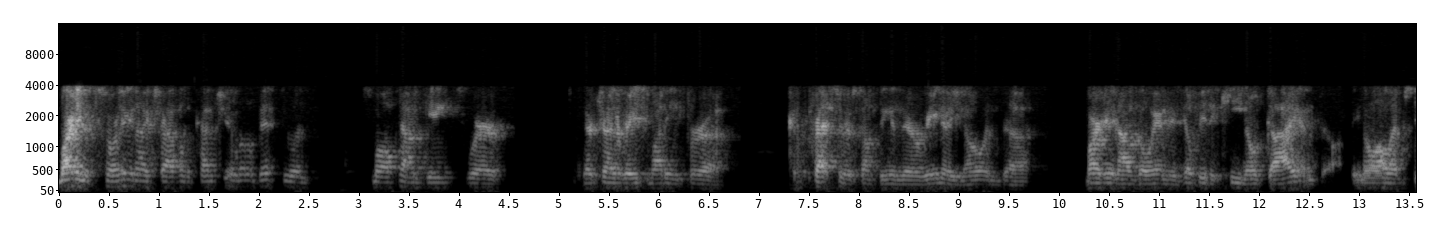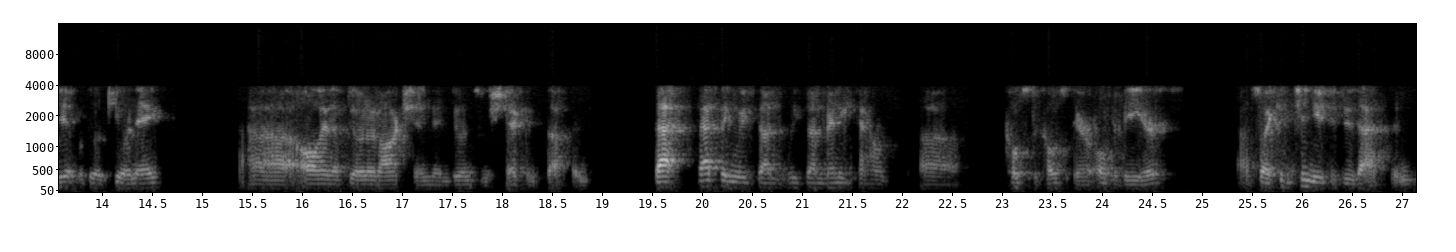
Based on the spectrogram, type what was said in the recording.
Marty McSorley and I travel the country a little bit doing small town gigs where they're trying to raise money for a compressor or something in their arena, you know, and uh, Marty and I'll go in and he'll be the keynote guy and, you know, I'll MC it. We'll do a Q&A. Uh, I'll end up doing an auction and doing some shtick and stuff. And that, that thing we've done, we've done many towns, uh, coast to coast there over the years. Uh, so I continue to do that and,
